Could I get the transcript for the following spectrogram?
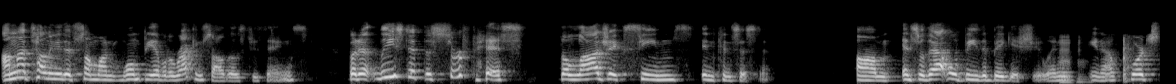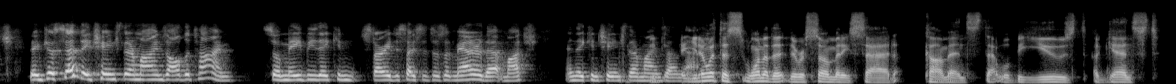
I'm not telling you that someone won't be able to reconcile those two things, but at least at the surface, the logic seems inconsistent. Um, and so that will be the big issue. And mm-hmm. you know, courts they've just said they change their minds all the time. So maybe they can stare decisis doesn't matter that much, and they can change their minds you, on that. You know what? This one of the there were so many sad comments that will be used against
